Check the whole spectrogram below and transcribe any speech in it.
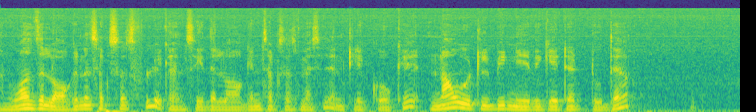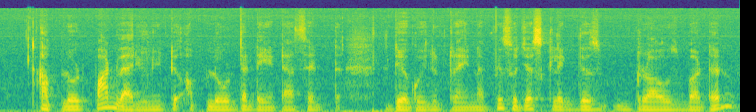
and once the login is successful you can see the login success message and click ok. Now it will be navigated to the upload part where you need to upload the data set that you're going to train up with. So just click this browse button.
